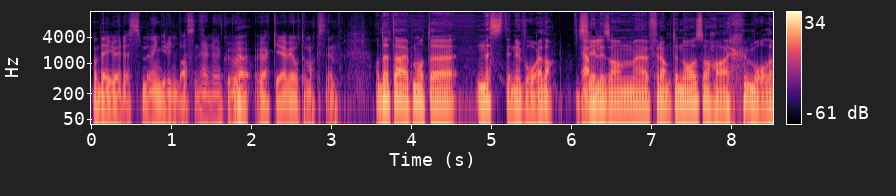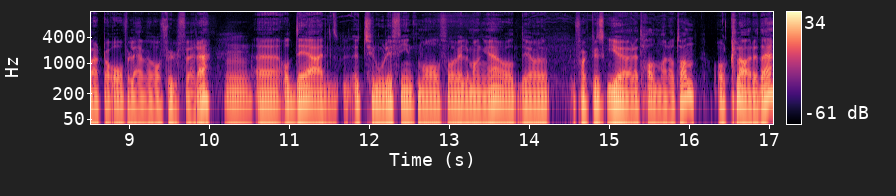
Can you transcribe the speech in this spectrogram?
Og det gjøres med den grunnbasen her, når du øker VO2-maksen din. Og dette er jo på en måte neste nivået, da. Ja. Så liksom, eh, Fram til nå så har målet vært å overleve og fullføre. Eh, og det er et utrolig fint mål for veldig mange. Og det å faktisk gjøre et halvmaraton og klare det.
